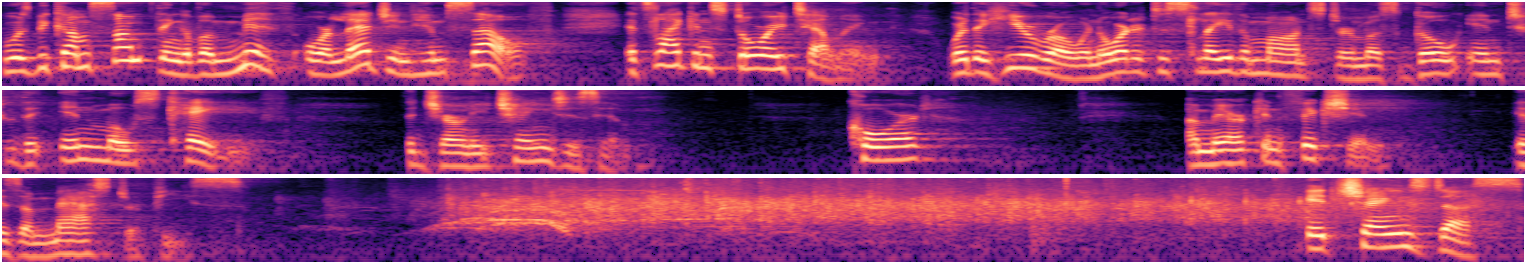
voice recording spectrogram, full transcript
who has become something of a myth or legend himself. It's like in storytelling, where the hero, in order to slay the monster, must go into the inmost cave. The journey changes him. Cord, American fiction, is a masterpiece. It changed us.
